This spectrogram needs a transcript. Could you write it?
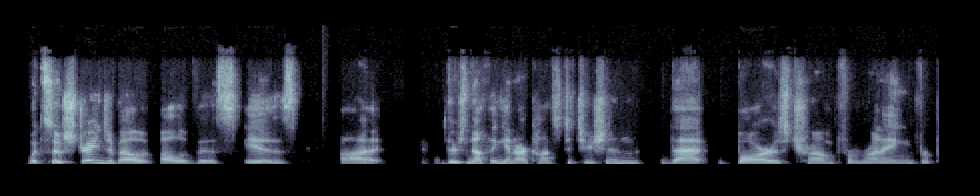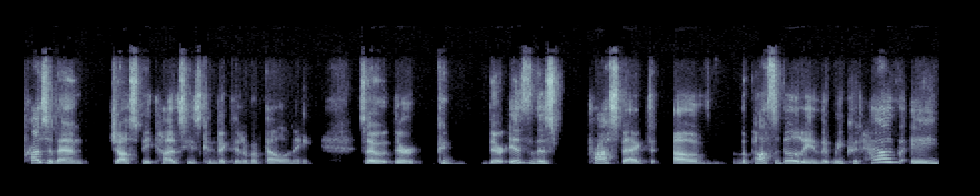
What's so strange about all of this is uh, there's nothing in our Constitution that bars Trump from running for president just because he's convicted of a felony. So there could there is this prospect of the possibility that we could have a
